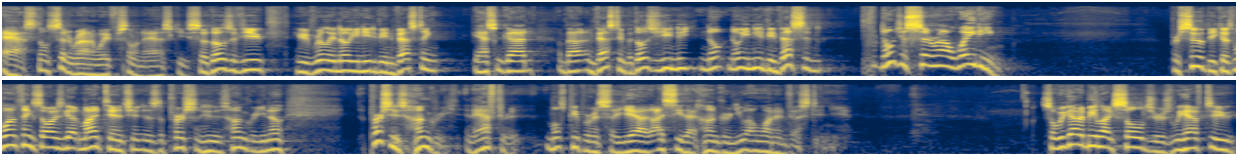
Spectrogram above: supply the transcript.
Ask. Don't sit around and wait for someone to ask you. So, those of you who really know you need to be investing, be asking God about investing. But those of you who know, know you need to be investing, don't just sit around waiting. Pursue it because one of the things that always got my attention is the person who is hungry. You know, the person who's hungry and after it, most people are going to say, Yeah, I see that hunger in you. I want to invest in you. So we got to be like soldiers. We have to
